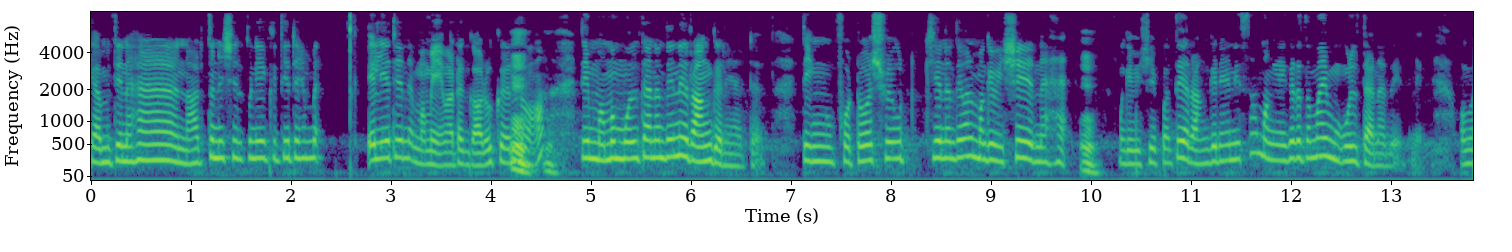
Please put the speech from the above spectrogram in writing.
කැමති නැහැ නර්තන ශිල්පිනියෙක් විදියට එහෙම එලියටන මම ඒවට ගරු කරනවා. තින් මම මුල් තැන දෙන රංගනයට. තිං ෆොටෝෂූට් කියන දෙවල් මගේ විෂය නැහැ. මගේ විශෂපතය රංගනය නිසා මං ඒකට තමයි මුල් තැන දෙන්නේ. මම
